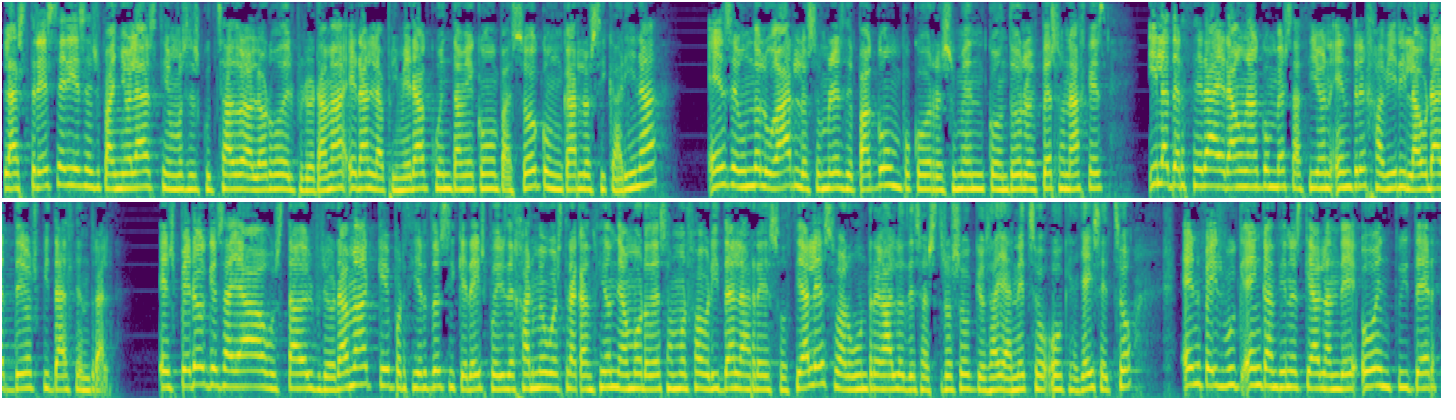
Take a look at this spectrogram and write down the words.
Las tres series españolas que hemos escuchado a lo largo del programa eran la primera, Cuéntame cómo pasó, con Carlos y Karina. En segundo lugar, Los hombres de Paco, un poco resumen con todos los personajes. Y la tercera era una conversación entre Javier y Laura de Hospital Central. Espero que os haya gustado el programa, que por cierto, si queréis podéis dejarme vuestra canción de amor o desamor favorita en las redes sociales o algún regalo desastroso que os hayan hecho o que hayáis hecho en Facebook en Canciones que hablan de o en Twitter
